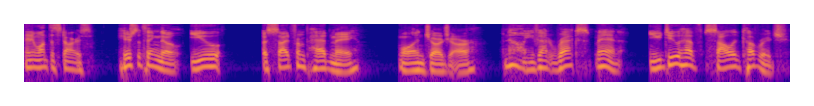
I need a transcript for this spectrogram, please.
didn't want the stars. Here's the thing, though. You, aside from Padme, well, and Jar Jar, no, you've got Rex. Man, you do have solid coverage.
